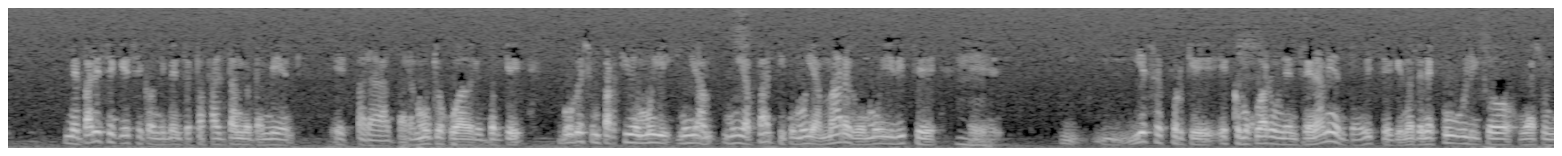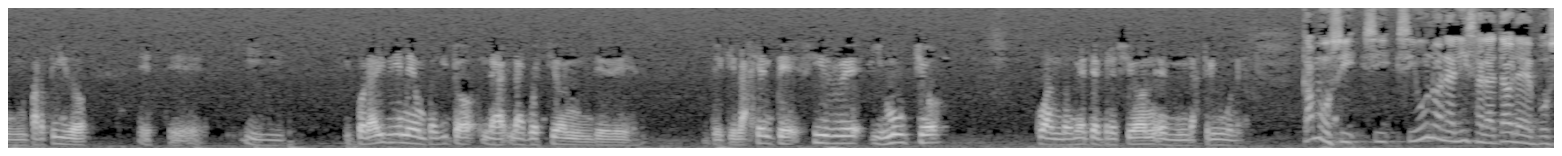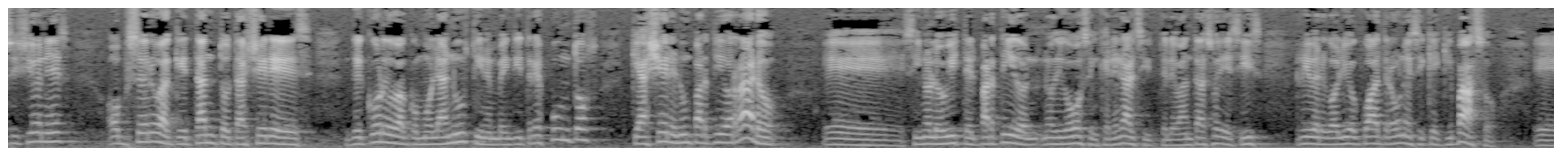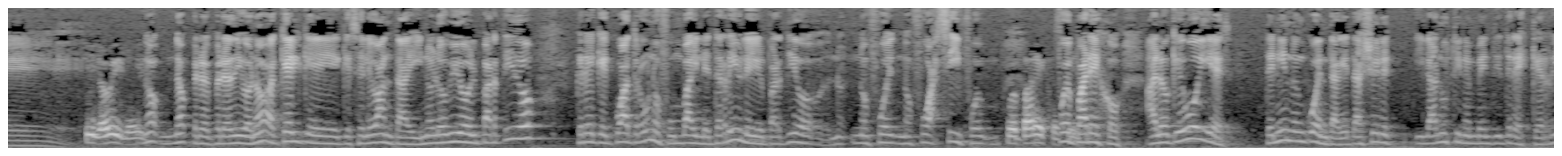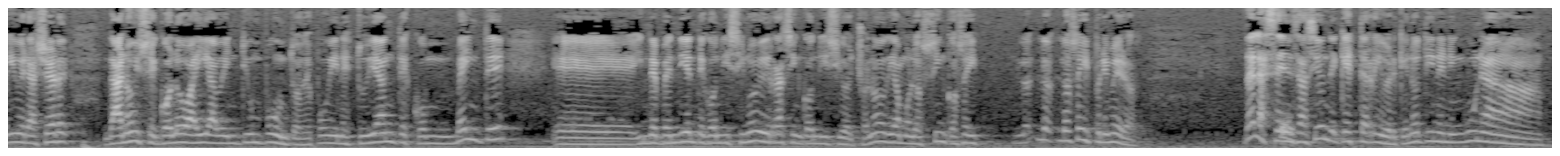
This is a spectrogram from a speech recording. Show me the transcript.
me parece que ese condimento está faltando también es para, para muchos jugadores, porque vos ves un partido muy muy muy apático, muy amargo, muy, viste, mm. eh, y, eso es porque es como jugar un entrenamiento, viste, que no tenés público, jugás un partido, este, y, y por ahí viene un poquito la, cuestión de, de, que la gente sirve y mucho cuando mete presión en las tribunas. Camo, si, si, si uno analiza la tabla de posiciones, observa que tanto Talleres de Córdoba como Lanús tienen 23 puntos, que ayer en un partido raro eh, si no lo viste el partido, no digo vos en general, si te levantás hoy y decís River goleó 4 a 1, decís que equipazo. Eh, sí, lo vi, lo vi. No, no pero, pero digo, ¿no? Aquel que, que se levanta y no lo vio el partido, cree que 4-1 fue un baile terrible y el partido no, no, fue no fue así, fue, fue parejo. Fue parejo. A lo que voy es, teniendo en cuenta que Talleres y Lanús tienen 23, que River ayer ganó y se coló ahí a 21 puntos, después viene Estudiantes con 20, eh, Independiente con 19 y Racing con 18, ¿no? Digamos los 5 6 los, seis primeros. Da la sensación de que este River que no tiene ninguna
